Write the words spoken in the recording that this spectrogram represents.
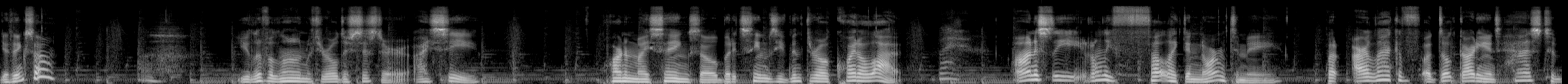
You think so? you live alone with your older sister, I see. Pardon my saying so, but it seems you've been through quite a lot. But Honestly, it only felt like the norm to me. But our lack of adult guardians has to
